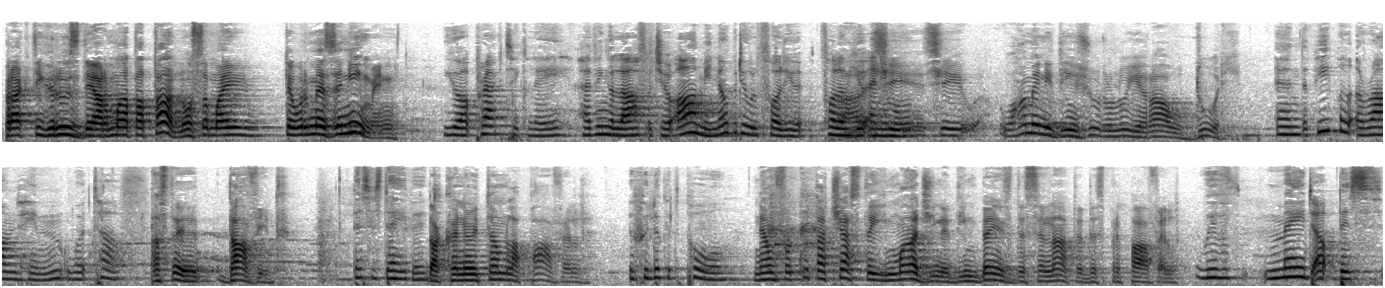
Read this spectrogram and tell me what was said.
practic, râzi de armata ta, nu o să mai te urmeze nimeni. You are practically having a laugh at your army. Nobody will follow you, follow you Uh, anymore. și, și oamenii din jurul lui erau duri. And the people around him were tough. Asta e David. This is David. Dacă ne uităm la Pavel, If we look at Paul, ne-am făcut această imagine din benzi desenate despre Pavel. we've made up this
